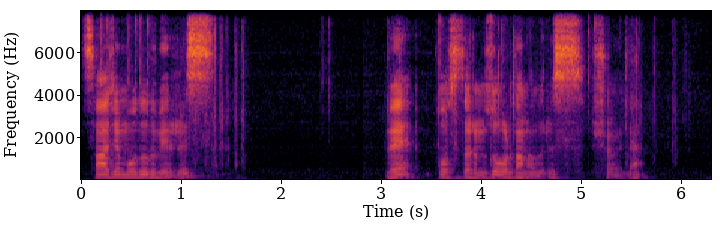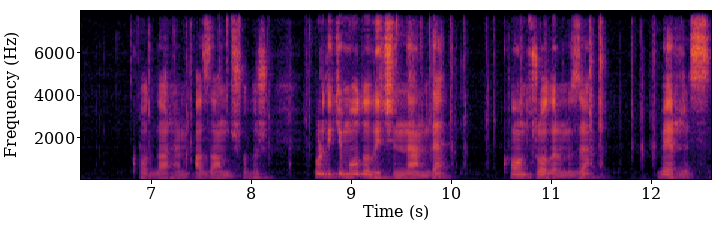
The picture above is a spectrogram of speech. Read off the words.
Sadece model'ı veririz. Ve postlarımızı oradan alırız. Şöyle. Kodlar hem azalmış olur. Buradaki model içinden de controller'ımızı veririz.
